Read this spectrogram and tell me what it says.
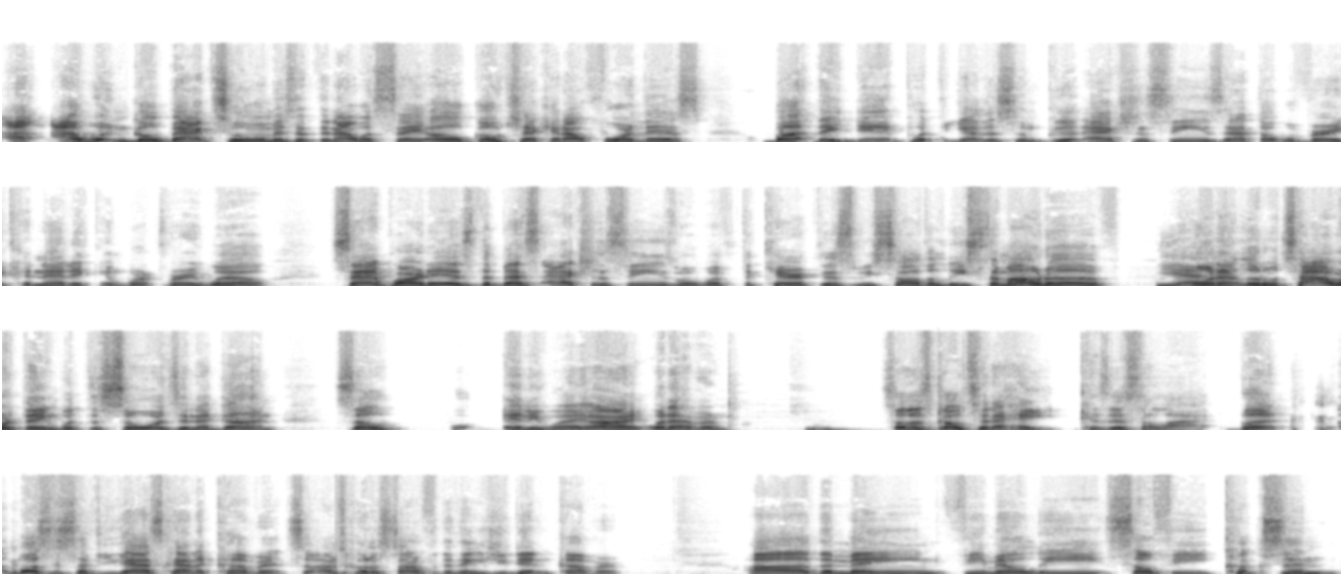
I, I wouldn't go back to them as something I would say, oh, go check it out for this. But they did put together some good action scenes that I thought were very kinetic and worked very well. Sad part is the best action scenes were with the characters we saw the least amount of Yeah. on that little tower thing with the swords and a gun. So anyway, all right, whatever. So let's go to the hate because it's a lot. But most of the stuff you guys kind of covered. So I'm just going to start off with the things you didn't cover. Uh, the main female lead, Sophie Cookson,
